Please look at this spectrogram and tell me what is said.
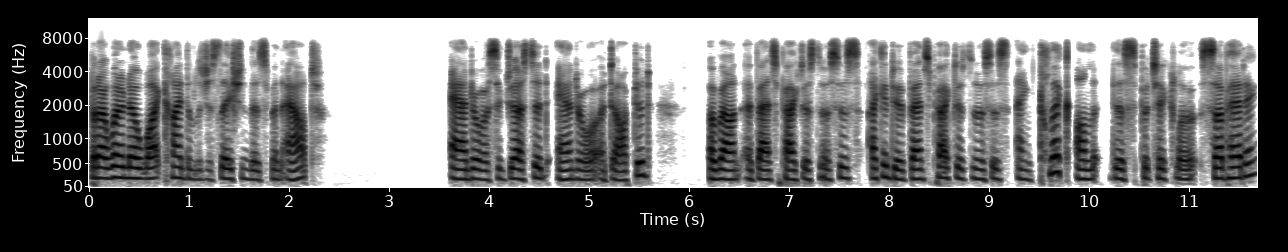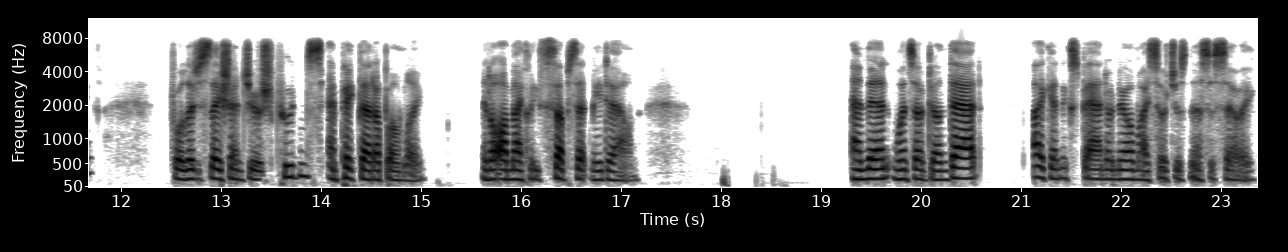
but I want to know what kind of legislation there's been out and or suggested and or adopted around advanced practice nurses. I can do advanced practice nurses and click on this particular subheading for legislation and jurisprudence and pick that up only. It'll automatically subset me down. And then once I've done that, I can expand or narrow my search as necessary.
